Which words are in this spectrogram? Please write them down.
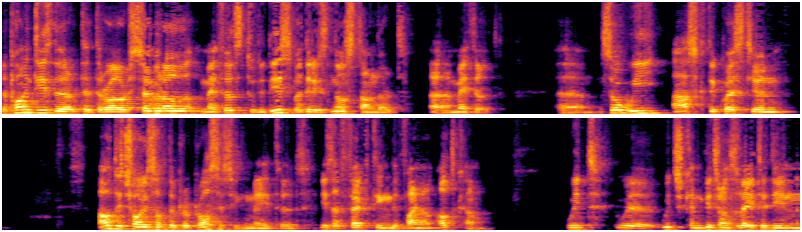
The point is that, that, there are several methods to do this, but there is no standard uh, method. Um, so we ask the question, how the choice of the preprocessing method is affecting the final outcome, which, which can be translated in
